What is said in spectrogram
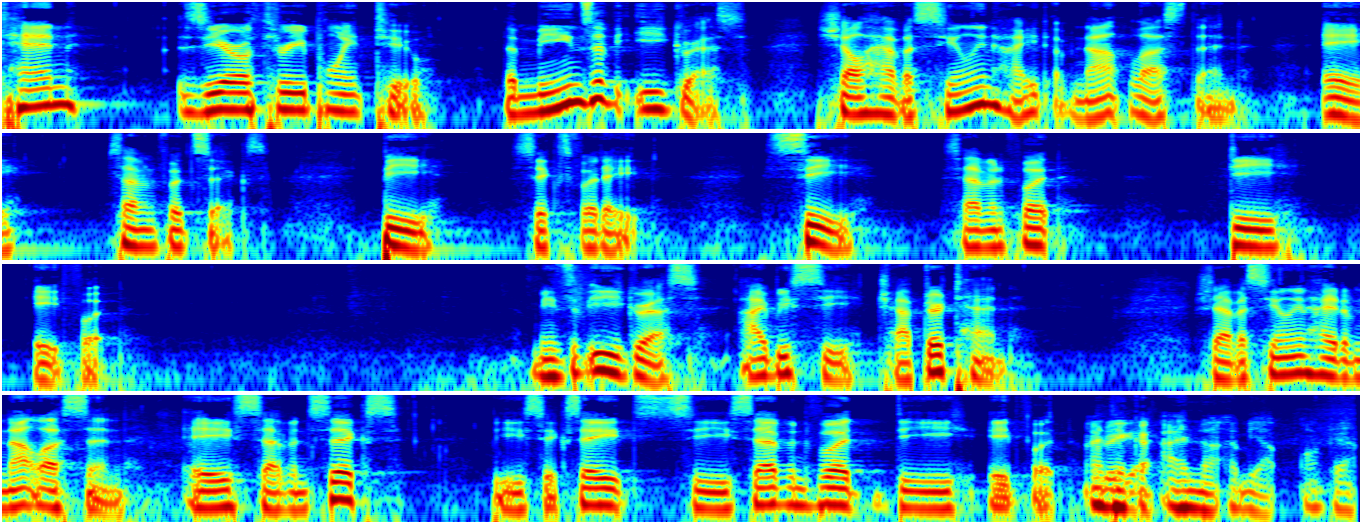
1003.2, the means of egress shall have a ceiling height of not less than A. 7 foot 6, B. 6 foot 8, C. 7 foot, D. 8 foot. Means of egress, IBC, Chapter 10, should have a ceiling height of not less than A. 7 6, B six eight, C seven foot, D eight foot. I think? I, I know. Yeah. Okay.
